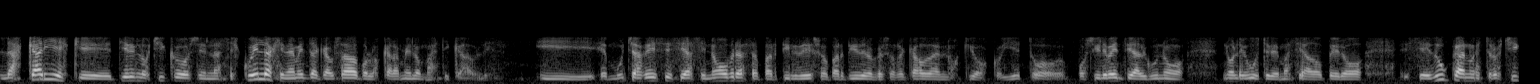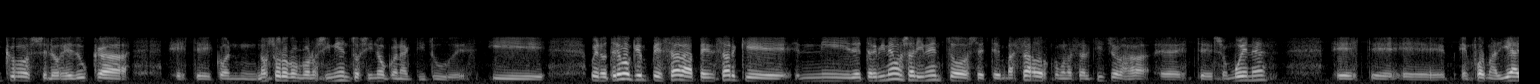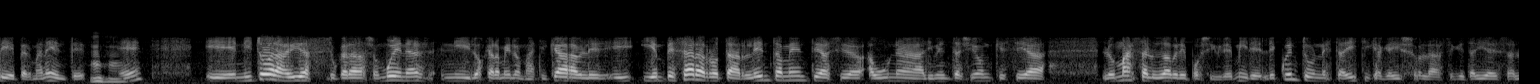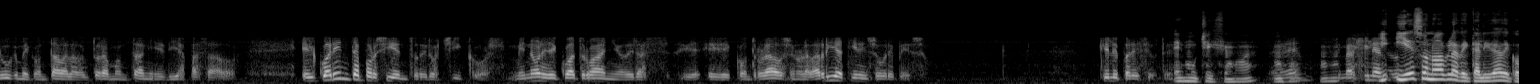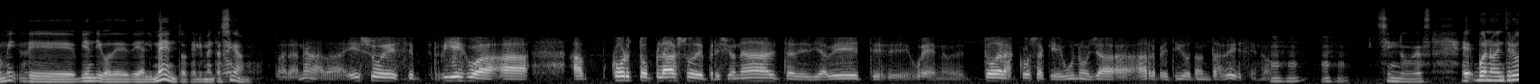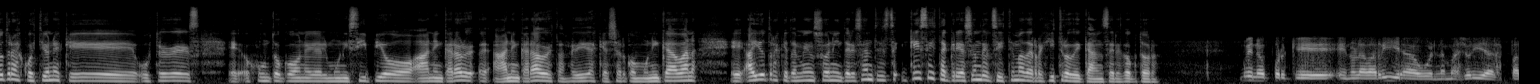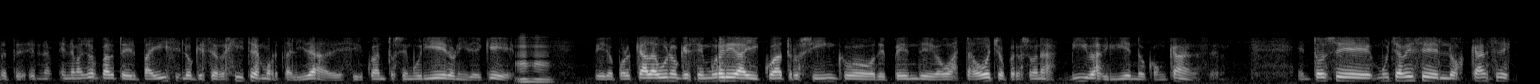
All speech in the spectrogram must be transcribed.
las caries que tienen los chicos en las escuelas generalmente ha causado por los caramelos masticables y eh, muchas veces se hacen obras a partir de eso, a partir de lo que se recauda en los kioscos y esto posiblemente a alguno no le guste demasiado, pero se educa a nuestros chicos, se los educa este, con, no solo con conocimientos, sino con actitudes. Y bueno, tenemos que empezar a pensar que ni determinados alimentos este, envasados como las salchichas este, son buenas este, eh, en forma diaria y permanente, ¿eh? Ni todas las bebidas azucaradas son buenas, ni los caramelos masticables, y, y empezar a rotar lentamente hacia una alimentación que sea lo más saludable posible. Mire, le cuento una estadística que hizo la Secretaría de Salud que me contaba la doctora Montañi días pasados el 40% de los chicos menores de 4 años de las eh, eh, controlados en Olavarría tienen sobrepeso. ¿Qué le parece a usted? Es muchísimo, ¿eh? ¿Eh? ¿Y, eso no habla de calidad de, de bien digo, de, alimentos, de alimentación. para nada. Eso es riesgo a, corto plazo de presión alta, de diabetes, de, bueno, todas las cosas que uno ya ha repetido tantas veces, ¿no? Sin dudas. Eh, bueno, entre otras cuestiones que ustedes, eh, junto con el municipio, han encarado, eh, han encarado estas medidas que ayer comunicaban, hay otras que también son interesantes. ¿Qué es esta creación del sistema de registro de cánceres, doctor? Bueno, porque en Olavarría o en la mayoría de las partes, en la, mayor parte del país lo que se registra es mortalidad, es decir, cuántos se murieron y de qué. Pero por cada uno que se muere hay cuatro, cinco, depende, o hasta ocho personas vivas viviendo con cáncer. Entonces, muchas veces los cánceres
